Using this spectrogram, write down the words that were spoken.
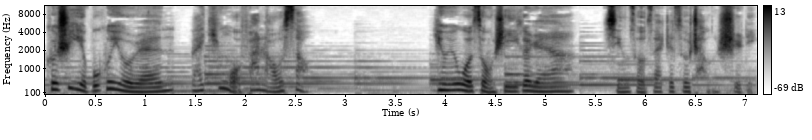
可是也不会有人来听我发牢骚，因为我总是一个人啊，行走在这座城市里。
